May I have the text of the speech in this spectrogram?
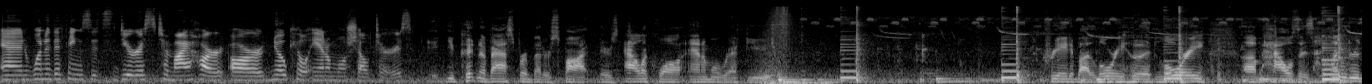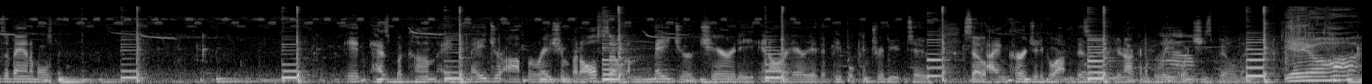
And one of the things that's dearest to my heart are no kill animal shelters. You couldn't have asked for a better spot. There's Alaqua Animal Refuge. Created by Laurie Hood. Laurie um, houses hundreds of animals. It has become a major operation, but also a major charity in our area that people contribute to. So I encourage you to go out and visit her. You're not going to believe what she's building. Yeah, your heart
